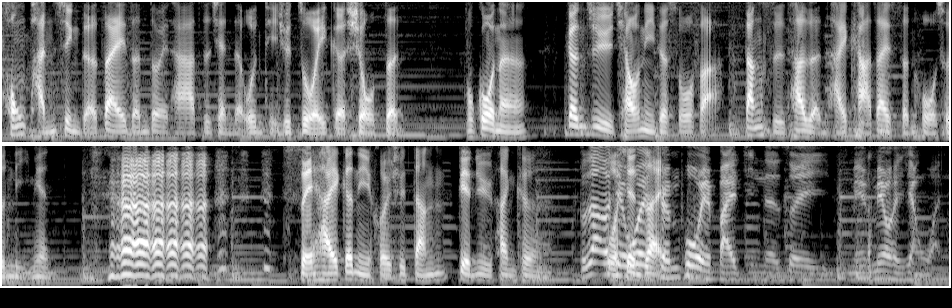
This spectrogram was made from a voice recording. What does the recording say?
通盘性的再针对他之前的问题去做一个修正。不过呢，根据乔尼的说法，当时他人还卡在神火村里面。谁还跟你回去当电狱判客呢？不是啊，而且我全破也白金了，所以没没有很想玩的。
